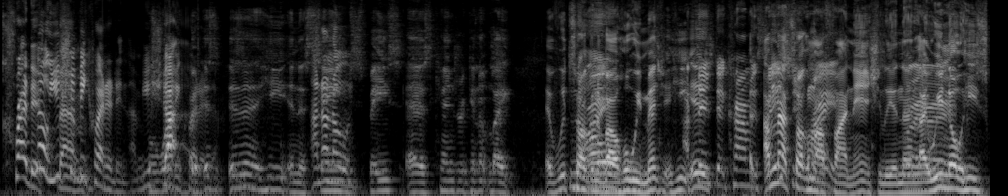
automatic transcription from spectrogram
credit. No, you them. should be crediting them. You should Why- be crediting is- them. Isn't he in the same know. space as Kendrick and them? Like, if we're talking No. about who we mentioned, he I is. think the I'm not conversation, talking about financially and nothing. Right, like, we know he's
